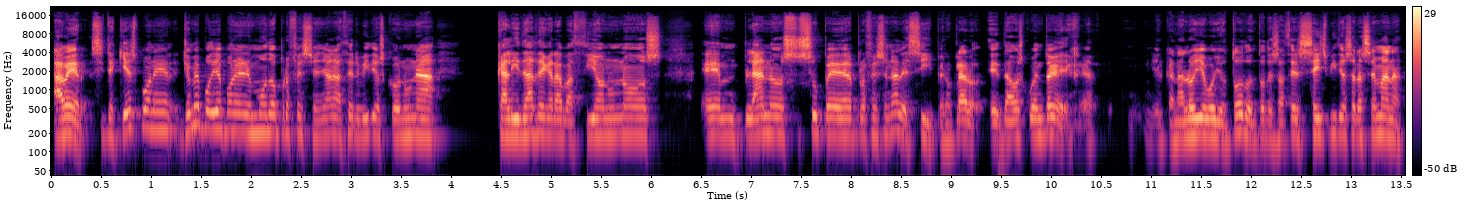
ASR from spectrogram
A ver, si te quieres poner, yo me podría poner en modo profesional, hacer vídeos con una calidad de grabación, unos en planos súper profesionales, sí, pero claro, eh, daos cuenta que el canal lo llevo yo todo, entonces hacer seis vídeos a la semana,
